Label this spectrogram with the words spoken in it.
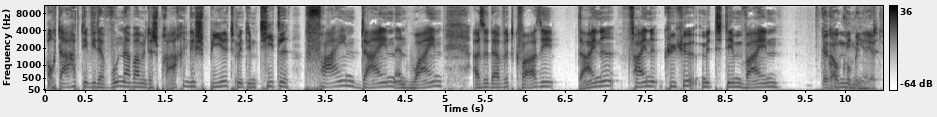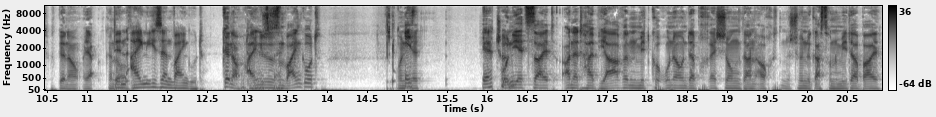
Auch da habt ihr wieder wunderbar mit der Sprache gespielt, mit dem Titel Fine Dine and Wine. Also da wird quasi deine feine Küche mit dem Wein Genau, kombiniert. Genau, ja, genau. Denn eigentlich ist er ein Weingut. genau, eigentlich ist es ein Weingut. Und, Es- jetzt, Ja, und jetzt seit anderthalb Jahren mit Corona-Unterbrechung dann auch eine schöne Gastronomie dabei.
